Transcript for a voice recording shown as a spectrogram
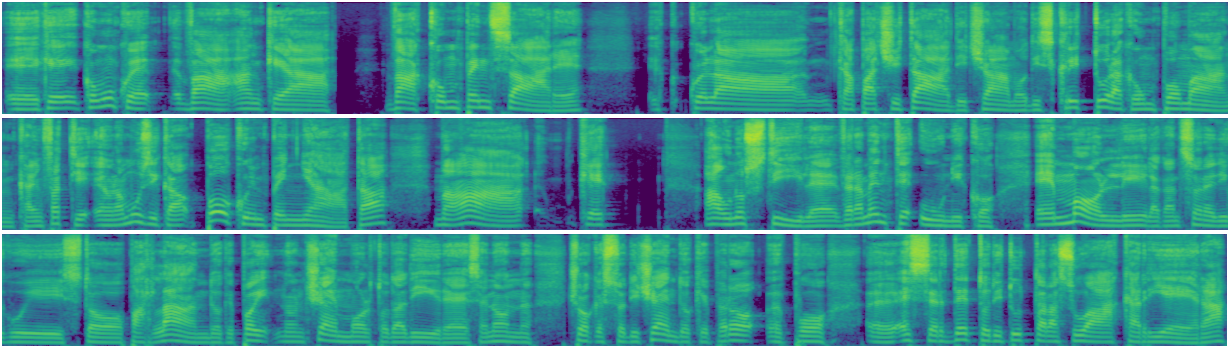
eh, che comunque va anche a, va a compensare eh, quella capacità, diciamo, di scrittura che un po' manca. Infatti è una musica poco impegnata, ma che ha uno stile veramente unico. E Molly, la canzone di cui sto parlando, che poi non c'è molto da dire se non ciò che sto dicendo, che però eh, può eh, essere detto di tutta la sua carriera,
